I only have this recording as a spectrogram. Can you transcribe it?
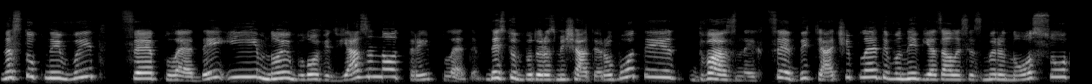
Наступний вид це пледи, і мною було відв'язано три пледи. Десь тут буду розміщати роботи. Два з них це дитячі пледи. Вони в'язалися з мериносу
